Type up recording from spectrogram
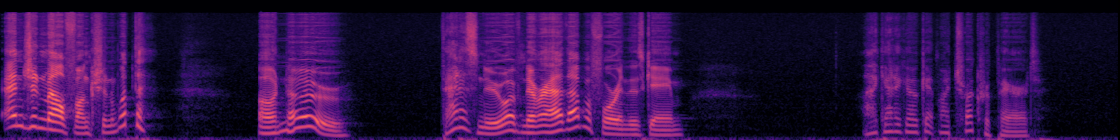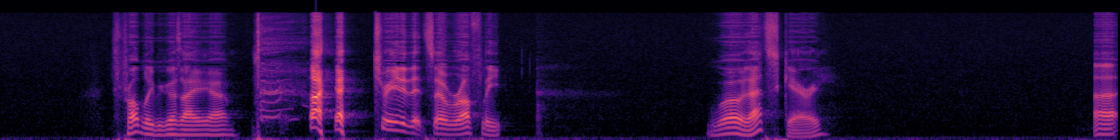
Engine malfunction. What the... Oh, no. That is new. I've never had that before in this game. I gotta go get my truck repaired. It's probably because I, uh, I treated it so roughly. Whoa, that's scary. Uh,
